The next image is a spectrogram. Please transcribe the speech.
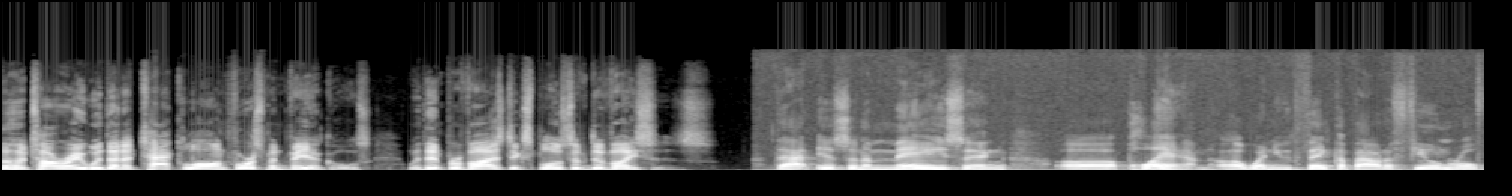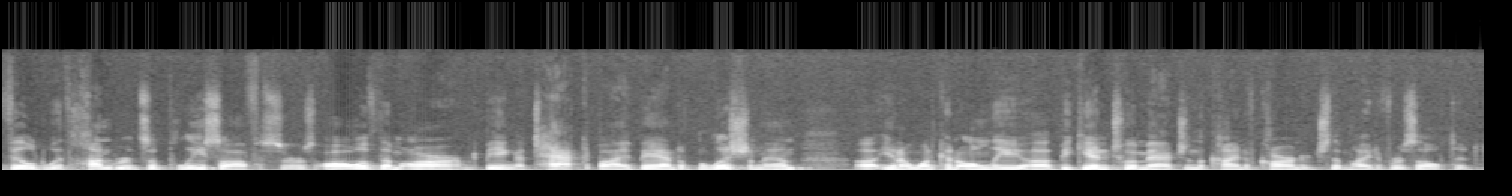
the Hutaree would then attack law enforcement vehicles with improvised explosive devices. That is an amazing uh, plan. Uh, when you think about a funeral filled with hundreds of police officers, all of them armed, being attacked by a band of militiamen, uh, you know, one can only uh, begin to imagine the kind of carnage that might have resulted.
